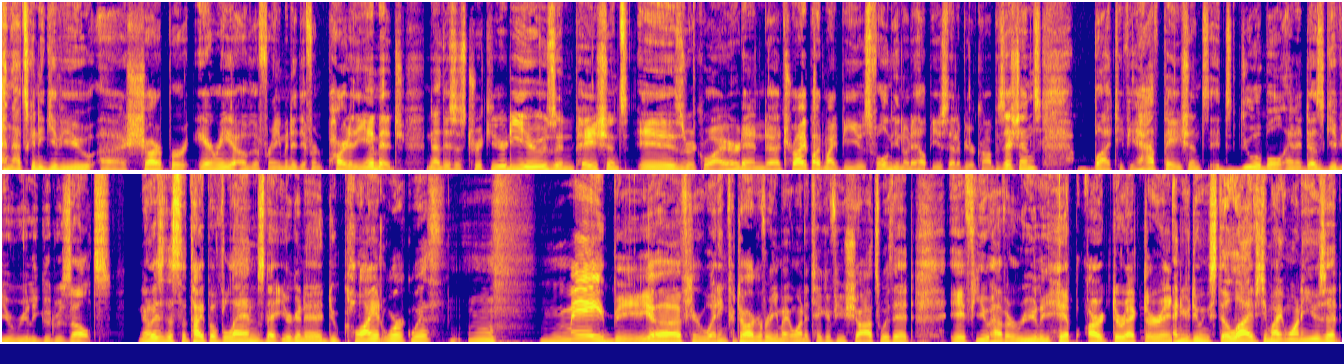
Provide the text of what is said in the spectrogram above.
And that's going to give you a sharper area of the frame in a different part of the image. Now, this is trickier to use and patience is required. And a tripod might be useful, you know, to help you set up your compositions. But if you have patience, it's doable and it does give you really good results. Now, is this the type of lens that you're going to do client work with? Mm Maybe. Uh, if you're a wedding photographer, you might want to take a few shots with it. If you have a really hip art director and, and you're doing still lives, you might want to use it.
